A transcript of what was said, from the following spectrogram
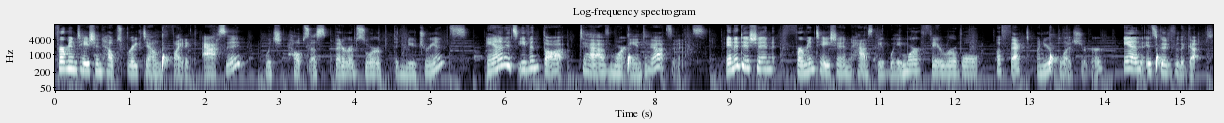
Fermentation helps break down phytic acid, which helps us better absorb the nutrients. And it's even thought to have more antioxidants. In addition, fermentation has a way more favorable effect on your blood sugar, and it's good for the gut.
